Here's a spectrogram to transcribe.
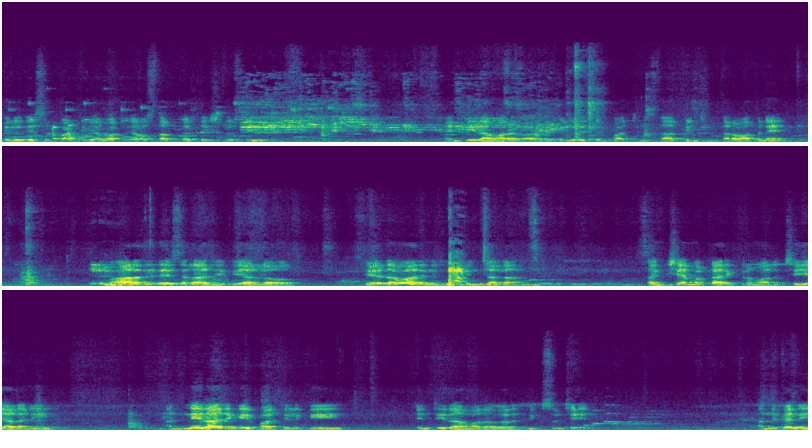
తెలుగుదేశం పార్టీ వ్యవ వ్యవస్థాపక అధ్యక్షులు శ్రీ ఎన్టీ రామారావు గారు తెలుగుదేశం పార్టీని స్థాపించిన తర్వాతనే భారతదేశ రాజకీయాల్లో పేదవారిని గుర్తించాలా? సంక్షేమ కార్యక్రమాలు చేయాలని అన్ని రాజకీయ పార్టీలకి ఎన్టీ రామారావు గారు దిక్సు చేయాలి అందుకని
